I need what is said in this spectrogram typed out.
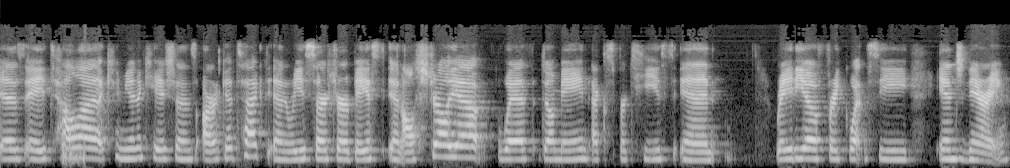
is a telecommunications architect and researcher based in Australia with domain expertise in radio frequency engineering.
